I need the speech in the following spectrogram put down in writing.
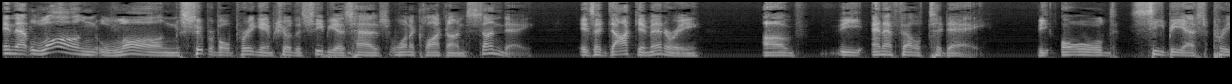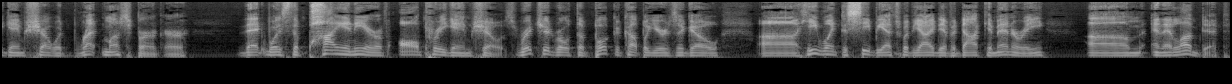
In that long, long Super Bowl pregame show that CBS has, 1 o'clock on Sunday, is a documentary of the NFL Today, the old CBS pregame show with Brent Musburger that was the pioneer of all pregame shows. Richard wrote the book a couple years ago. Uh, he went to CBS with the idea of a documentary, um, and they loved it.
